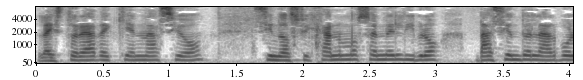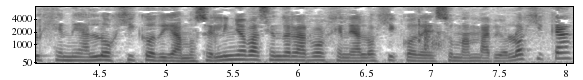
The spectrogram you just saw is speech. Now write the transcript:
la historia de quién nació, si nos fijamos en el libro, va siendo el árbol genealógico, digamos, el niño va siendo el árbol genealógico de su mamá biológica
